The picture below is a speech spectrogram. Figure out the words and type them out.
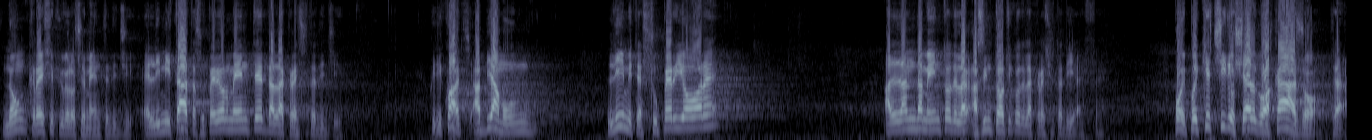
Non cresce più velocemente di g, è limitata superiormente dalla crescita di g. Quindi qua abbiamo un limite superiore all'andamento asintotico della crescita di f. Poi, poiché c lo scelgo a caso, cioè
